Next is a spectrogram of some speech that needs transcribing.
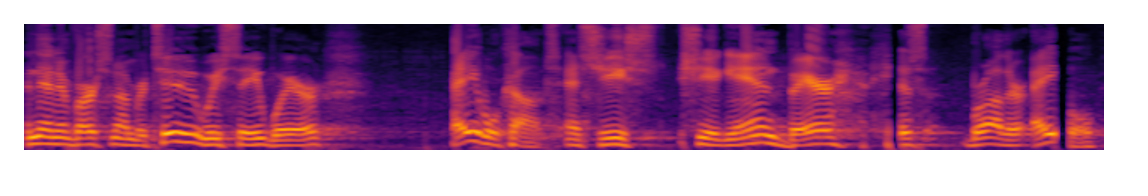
And then in verse number two, we see where Abel comes, and she, she again bare his brother Abel,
